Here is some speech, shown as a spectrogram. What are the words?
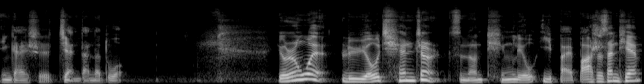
应该是简单的多。有人问，旅游签证只能停留一百八十三天，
